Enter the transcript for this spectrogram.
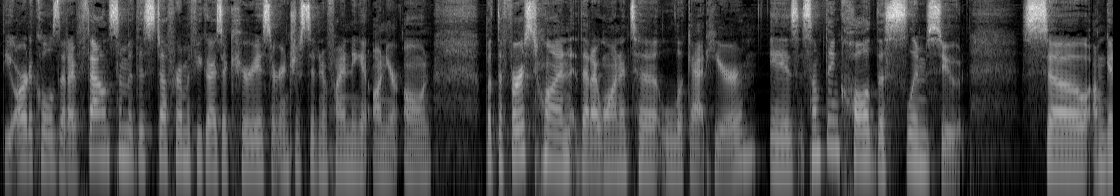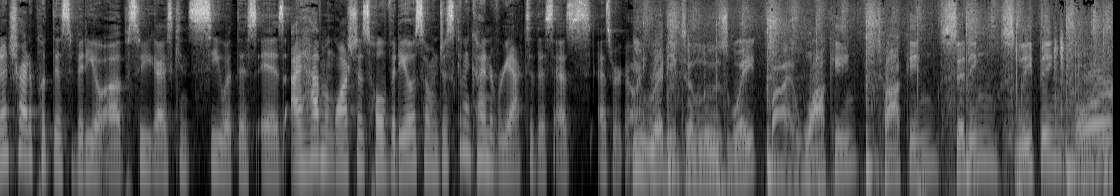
the articles that I've found some of this stuff from if you guys are curious or interested in finding it on your own. But the first one that I wanted to look at here is something called the slim suit. So I'm going to try to put this video up so you guys can see what this is. I haven't watched this whole video, so I'm just going to kind of react to this as as we're going. You ready to lose weight by walking, talking, sitting, sleeping, or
